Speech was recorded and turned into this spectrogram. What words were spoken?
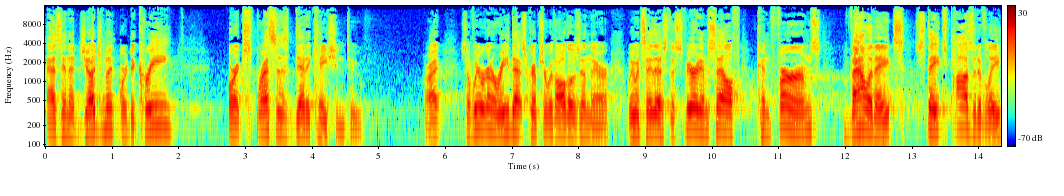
as in a judgment or decree, or expresses dedication to. All right? So if we were going to read that scripture with all those in there, we would say this The Spirit Himself confirms, validates, states positively,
